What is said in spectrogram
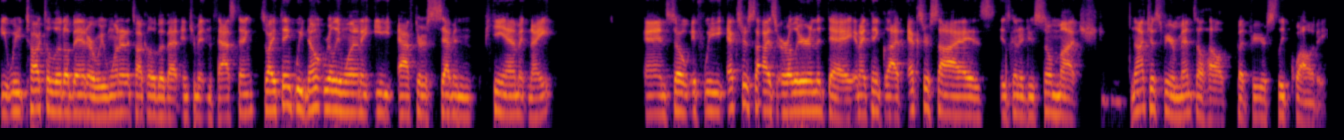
we talked a little bit, or we wanted to talk a little bit about intermittent fasting. So I think we don't really want to eat after 7 p.m. at night. And so if we exercise earlier in the day, and I think glad exercise is going to do so much, mm-hmm. not just for your mental health, but for your sleep quality.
